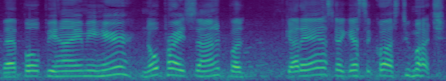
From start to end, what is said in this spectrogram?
That boat behind me here, no price on it, but gotta ask, I guess it costs too much.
